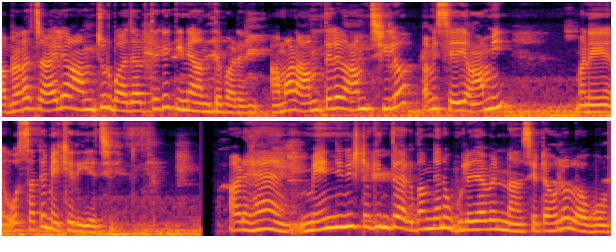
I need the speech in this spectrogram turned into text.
আপনারা চাইলে আমচুর বাজার থেকে কিনে আনতে পারেন। আমার আম তেলের আম ছিল, আমি সেই আমই মানে ওর সাথে মেখে দিয়েছি। আর হ্যাঁ মেন জিনিসটা কিন্তু একদম যেন ভুলে যাবেন না, সেটা হলো লবণ।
